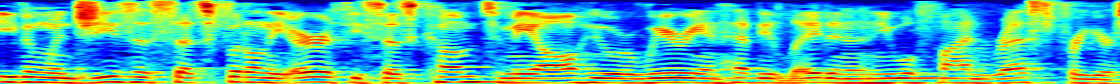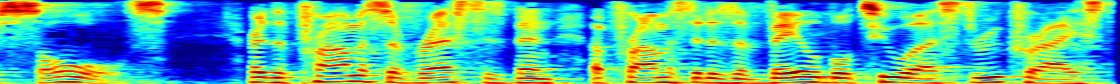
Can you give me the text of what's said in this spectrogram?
even when Jesus sets foot on the earth, he says, Come to me, all who are weary and heavy laden, and you will find rest for your souls. Or the promise of rest has been a promise that is available to us through Christ.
